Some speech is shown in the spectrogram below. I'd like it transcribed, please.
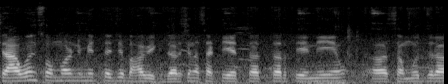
श्रावण सोमवारनिमित्त जे भाविक दर्शनासाठी येतात तर त्यांनी समुद्र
